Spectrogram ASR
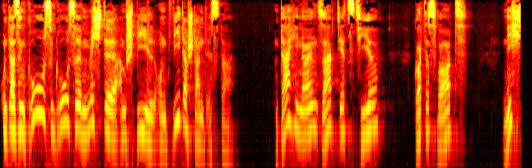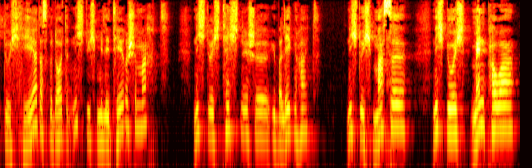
Und da sind große, große Mächte am Spiel und Widerstand ist da. Und da hinein sagt jetzt hier Gottes Wort, nicht durch Heer, das bedeutet nicht durch militärische Macht, nicht durch technische Überlegenheit, nicht durch Masse, nicht durch Manpower,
